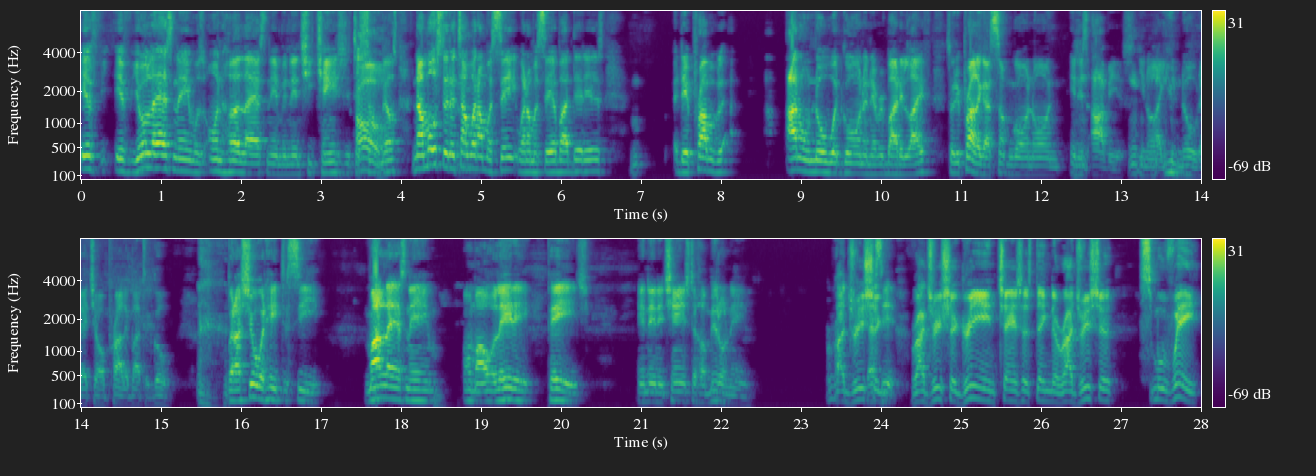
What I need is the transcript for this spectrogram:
if if your last name was on her last name and then she changed it to Oh. something else. Now most of the time, what I'm gonna say, what I'm gonna say about that is, they probably. I don't know what going on in everybody's life, so they probably got something going on, and it's mm-hmm. obvious. You know, like you mm-hmm. know that y'all probably about to go. But I sure would hate to see my last name on my old lady page, and then it changed to her middle name. That's Rodrisha. Rodrisha Green changed her thing to Rodrisha Smooth Way.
